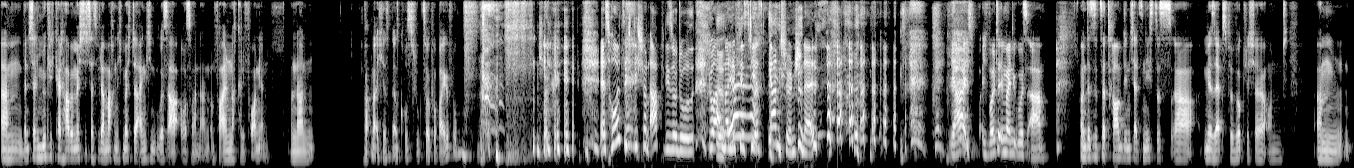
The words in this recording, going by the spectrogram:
ähm, wenn ich da die Möglichkeit habe, möchte ich das wieder machen. Ich möchte eigentlich in den USA auswandern und vor allem nach Kalifornien. Und dann, warte mal, hier ist ein ganz großes Flugzeug vorbeigeflogen. es holt sich dich schon ab, die so du, du manifestierst ganz schön schnell. ja, ich, ich wollte immer in die USA. Und das ist jetzt der Traum, den ich als nächstes äh, mir selbst verwirkliche. Und ähm,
